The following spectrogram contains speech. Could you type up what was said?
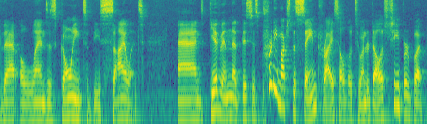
that a lens is going to be silent. And given that this is pretty much the same price, although $200 cheaper, but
